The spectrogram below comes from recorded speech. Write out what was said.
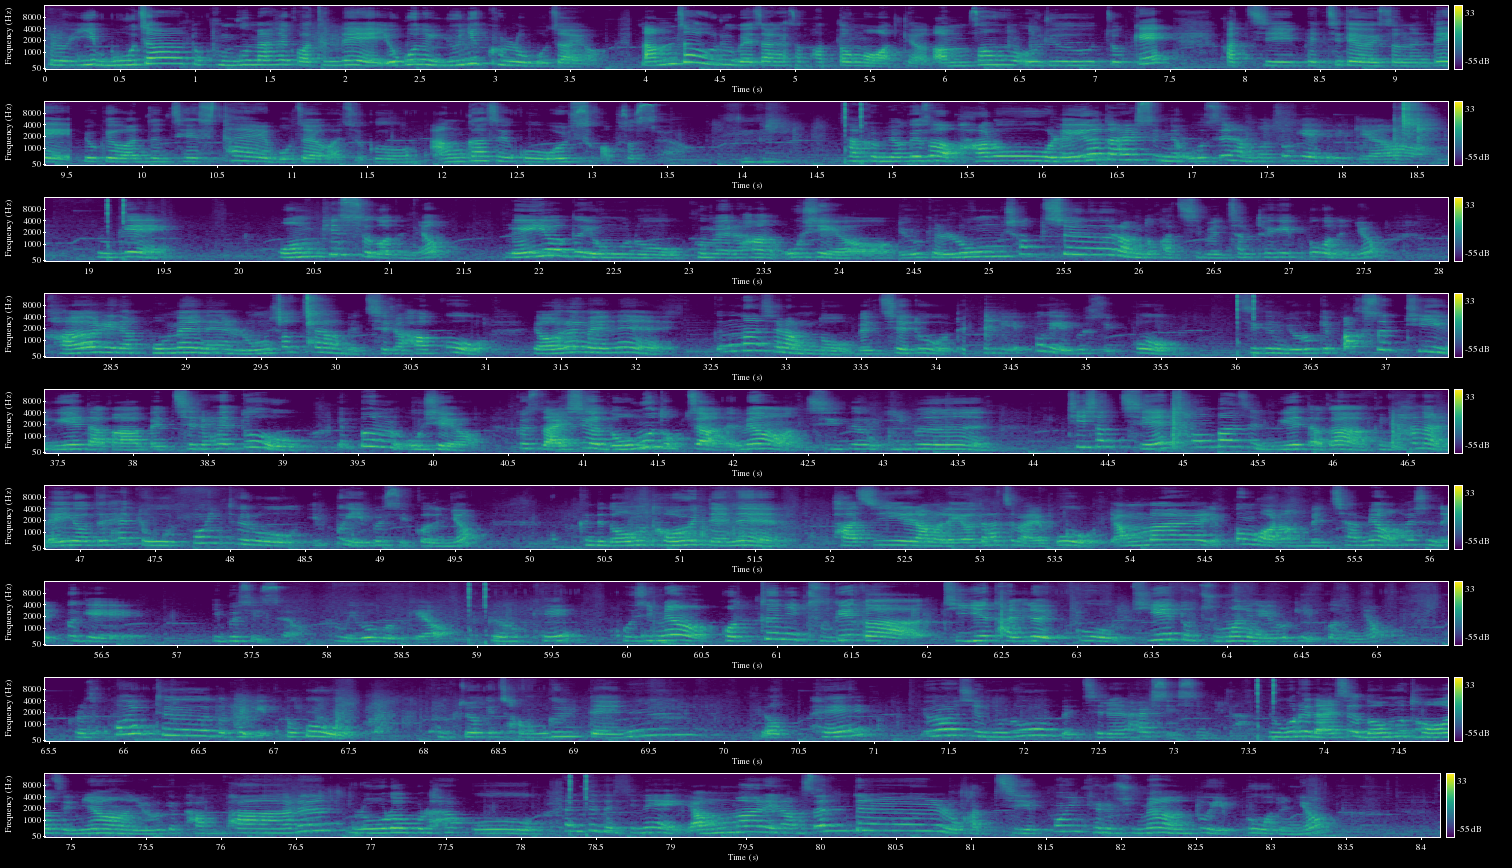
그리고 이 모자도 궁금해하실 것 같은데 이거는 유니클로 모자예요. 남자 의류 매장에서 봤던 것 같아요. 남성 의류 쪽에 같이 배치되어 있었는데 이게 완전 제 스타일 모자여가지고 안 가지고 올 수가 없었어요. 자 그럼 여기서 바로 레이어드 할 수 있는 옷을 한번 소개해드릴게요. 이게 원피스거든요. 레이어드용으로 구매를 한 옷이에요. 이렇게 롱 셔츠랑도 같이 매치하면 되게 예쁘거든요. 가을이나 봄에는 롱 셔츠랑 매치를 하고 여름에는 끈나시랑도 매치해도 되게 예쁘게 입을 수 있고 지금 이렇게 박스티 위에다가 매치를 해도 예쁜 옷이에요. 그래서 날씨가 너무 덥지 않으면 지금 입은 티셔츠에 청바지 위에다가 그냥 하나 레이어드 해도 포인트로 예쁘게 입을 수 있거든요. 근데 너무 더울 때는 바지랑 레이어드 하지 말고 양말 예쁜 거랑 매치하면 훨씬 더 예쁘게 입을 수 있어요. 한번 입어볼게요. 이렇게 보시면 버튼이 두 개가 뒤에 달려있고 뒤에도 주머니가 이렇게 있거든요. 그래서 포인트도 되게 예쁘고 이쪽에 잠글 때는 옆에 이런 식으로 매치를 할 수 있습니다. 요거를 날씨가 너무 더워지면 이렇게 반팔은 롤업을 하고 팬츠 대신에 양말이랑 샌들로 같이 포인트를 주면 또 예쁘거든요.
